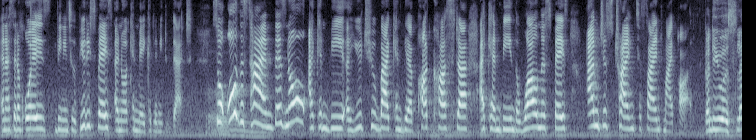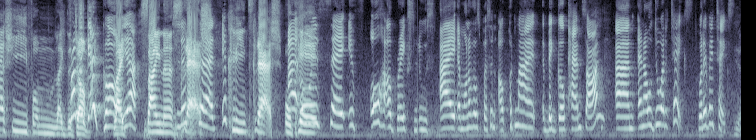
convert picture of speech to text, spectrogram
And I said, "I've always been into the beauty space. I know I can make it. Let me do that." So all this time, there's no I can be a YouTuber, I can be a podcaster, I can be in the wellness space. I'm just trying to find my path. Can't you a slashy from like the From the jump? get-go, like yeah. signer slash Listen, clean slash I always say if all hell breaks loose, I am one of those person. I'll put my big girl pants on, um, and I will do what it takes, whatever it takes. yeah,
